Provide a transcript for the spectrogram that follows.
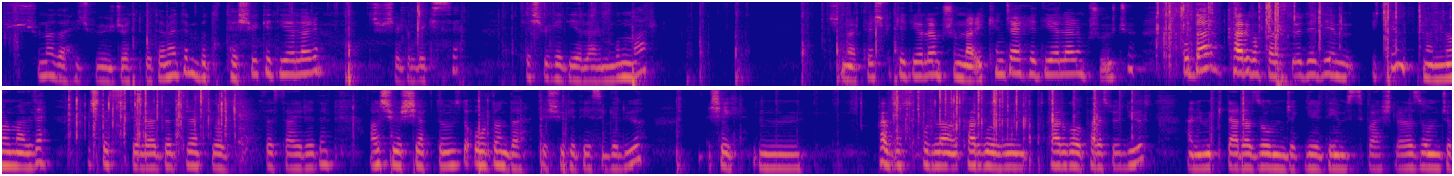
Şuna da hiçbir ücret ödemedim. Bu da teşvik hediyelerim. Şu şekilde ikisi. Teşvik hediyelerim bunlar. Şunlar teşvik hediyelerim. Şunlar ikinci ay hediyelerim. Şu üçü. Bu da kargo parası ödediğim için normalde başka sitelerden Trendyol vesaireden alışveriş yaptığımızda oradan da teşvik hediyesi geliyor. Şey hmm, kargo sıfırla kargo kargo parası ödüyoruz. Hani miktar az olunca girdiğimiz siparişler az olunca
